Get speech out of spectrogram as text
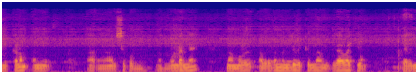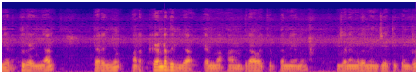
നിൽക്കണം എന്ന് ആവശ്യപ്പെടുന്നു. അതുകൊണ്ട് തന്നെ നമ്മൾ അവരുടെ മുന്നിൽ വെക്കുന്ന മുദ്രാവാക്യം തിരഞ്ഞെടുത്തു കഴിഞ്ഞാൽ തെരഞ്ഞു നടക്കേണ്ടതില്ല എന്ന ആ മുദ്രാവാക്യം തന്നെയാണ് ജനങ്ങൾ നെഞ്ചേറ്റിക്കൊണ്ട്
